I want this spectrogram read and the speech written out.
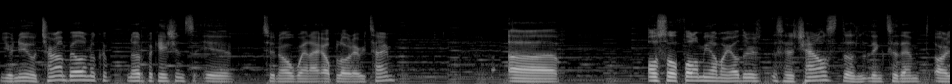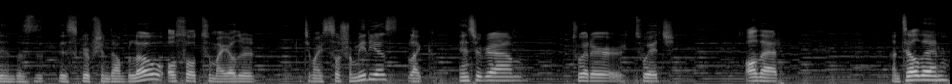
you're new. Turn on bell no notifications if, to know when I upload every time. Uh, also, follow me on my other channels. The link to them are in the description down below. Also, to my other, to my social medias like Instagram, Twitter, Twitch, all that. Until then,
